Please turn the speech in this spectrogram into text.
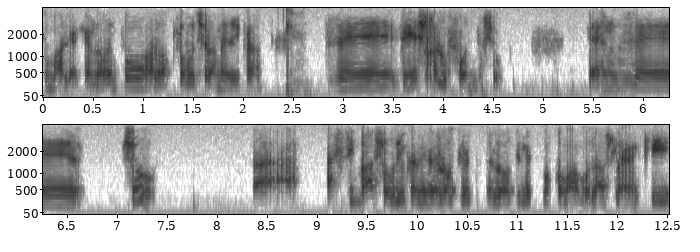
סומליה, כן? מדברים פה על ארצות של אמריקה, כן. ו, ויש חלופות בשוק, כן? ושוב, הסיבה שעובדים כנראה לא, לא רוצים את מקום העבודה שלהם, כי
